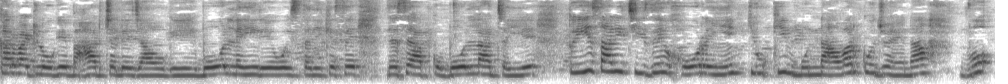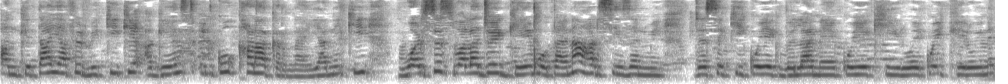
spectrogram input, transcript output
करवट लोगे, बाहर चले जाओगे, बोल नहीं रहे हो इस तरीके से, जैसे आपको बोलना चाहिए। तो ये सारी चीज़ें हो रही हैं, क्योंकि मुनावर को जो है ना, वो अंकिता या फिर विक्की के अगेंस्ट इनको खड़ा करना है। यानी कि वर्सेस वाला जो एक गेम होता है ना हर सीज़न में, जैसे कि कोई एक विलन है, कोई एक हीरो है, कोई एक हीरोइन है,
